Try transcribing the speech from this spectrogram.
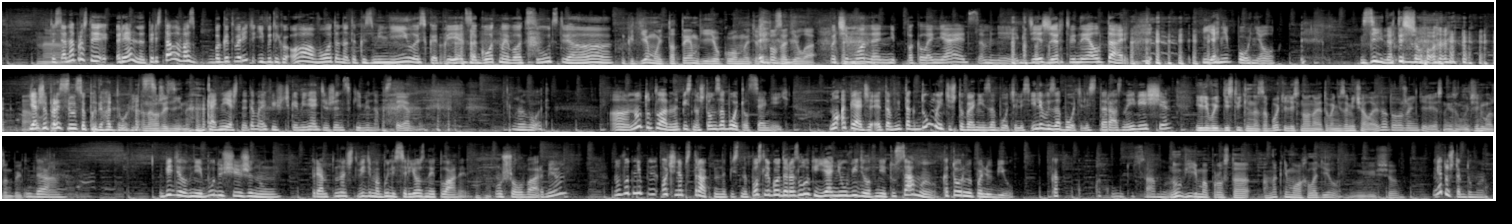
То есть она просто реально перестала вас боготворить, и вы такой, а, вот она так изменилась, капец, за год моего отсутствия, а, Где мой тотем в ее комнате? Что за дела? почему она не поклоняется мне, и где жертвенный алтарь? Я не понял. Зина, ты шо? Я же просил все подготовить. Она уже Зина. Конечно, это моя фишечка, менять женские имена постоянно. Вот. А, ну, тут ладно, написано, что он заботился о ней. Но опять же, это вы так думаете, что вы о ней заботились, или вы заботились? Это разные вещи. Или вы действительно заботились, но она этого не замечала. Это тоже интересный случай, может быть. Да. Видел в ней будущую жену. Прям, значит, видимо, были серьезные планы. Ушел в армию. Ну вот не, очень абстрактно написано. После года разлуки я не увидел в ней ту самую, которую полюбил. Как, какую ту самую? Ну, видимо, просто она к нему охладела. Ну и все. Я тоже так думаю.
